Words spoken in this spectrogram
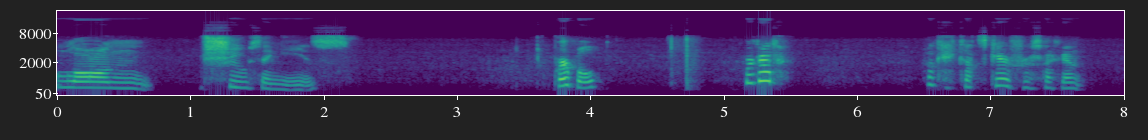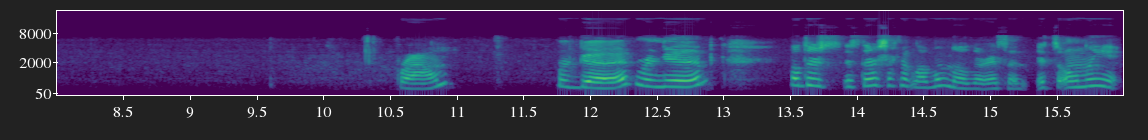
long shoe thingies. Purple. We're good. Okay, got scared for a second. Brown. We're good. We're good. Oh, there's is there a second level? No, there isn't. It's only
